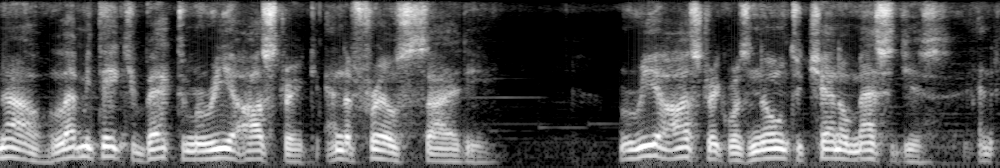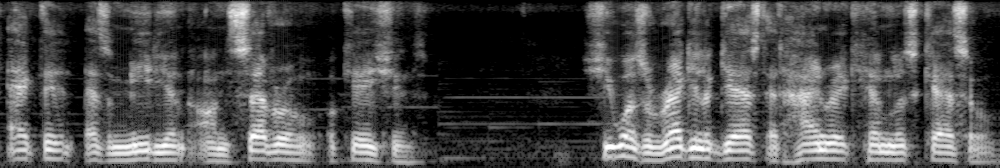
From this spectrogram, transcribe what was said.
Now, let me take you back to Maria Orsic and the Vril Society. Maria Orsic was known to channel messages and acted as a medium on several occasions. She was a regular guest at Heinrich Himmler's castle,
